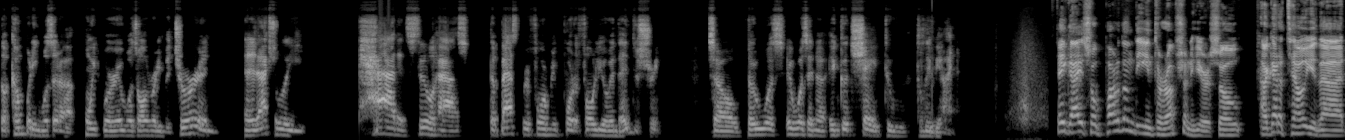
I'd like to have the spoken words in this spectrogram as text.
the company was at a point where it was already mature and, and it actually had and still has the best performing portfolio in the industry. So it was it was in a in good shape to to leave behind. Hey guys, so pardon the interruption here. So I got to tell you that,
